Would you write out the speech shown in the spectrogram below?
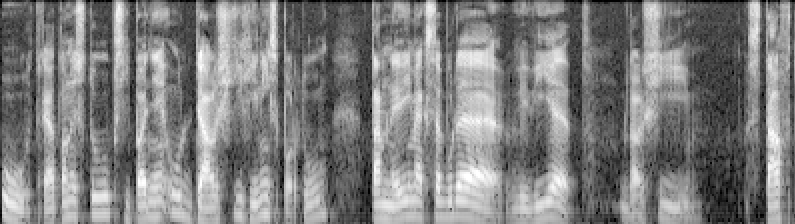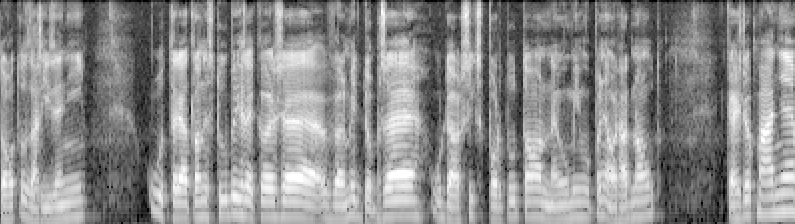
u triatlonistů, případně u dalších jiných sportů. Tam nevím, jak se bude vyvíjet další stav tohoto zařízení. U triatlonistů bych řekl, že velmi dobře, u dalších sportů to neumím úplně odhadnout. Každopádně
